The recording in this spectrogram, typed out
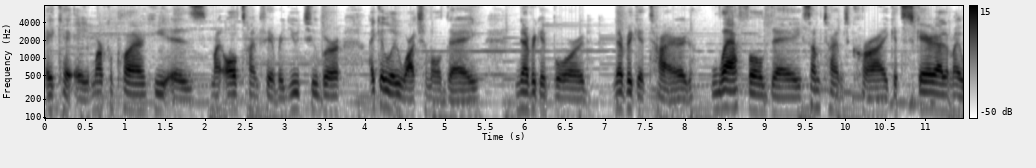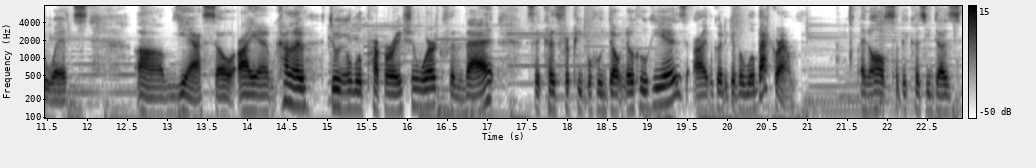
aka Markiplier. He is my all time favorite YouTuber. I can literally watch him all day, never get bored never get tired, laugh all day, sometimes cry, get scared out of my wits. Um, yeah, so I am kind of doing a little preparation work for that. So because so, for people who don't know who he is, I'm going to give a little background. And also because he does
